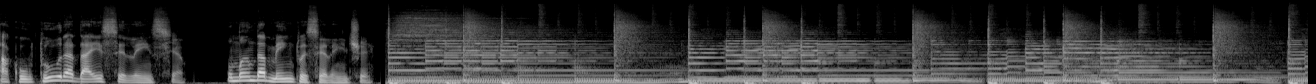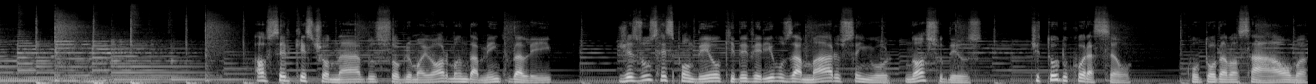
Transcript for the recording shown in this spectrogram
A cultura da excelência. Um mandamento excelente. Ao ser questionado sobre o maior mandamento da lei, Jesus respondeu que deveríamos amar o Senhor, nosso Deus, de todo o coração, com toda a nossa alma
